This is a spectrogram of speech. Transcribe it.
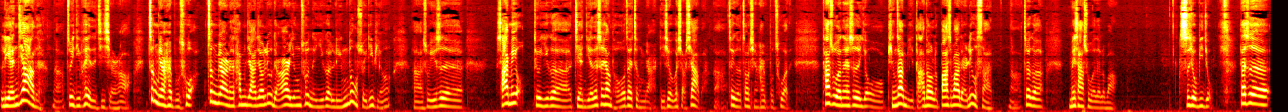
廉价的啊，最低配的机型啊，正面还不错。正面呢，他们家叫六点二英寸的一个灵动水滴屏啊，属于是啥也没有，就一个简洁的摄像头在正面，底下有个小下巴啊，这个造型还是不错的。他说呢是有屏占比达到了八十八点六三啊，这个没啥说的了吧？十九比九，但是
